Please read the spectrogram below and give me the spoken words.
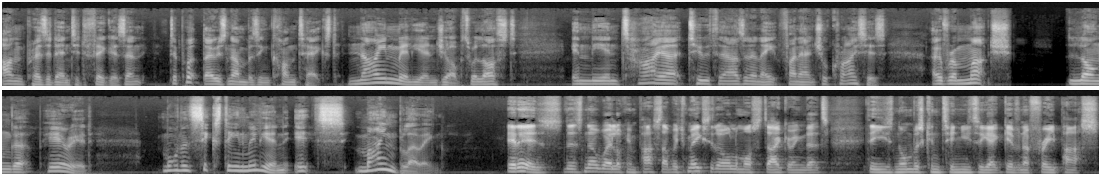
unprecedented figures. And to put those numbers in context, 9 million jobs were lost in the entire 2008 financial crisis over a much longer period. More than 16 million. It's mind blowing. It is. There's no way looking past that, which makes it all the more staggering that these numbers continue to get given a free pass.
